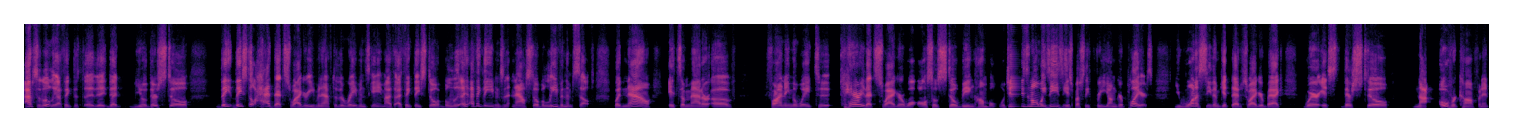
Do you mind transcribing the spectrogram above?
Absolutely. I think that uh, that you know, there's still they they still had that swagger even after the Ravens game. I, I think they still believe. I think they even now still believe in themselves. But now it's a matter of finding the way to carry that swagger while also still being humble, which isn't always easy, especially for younger players. You want to see them get that swagger back where it's they're still not overconfident,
